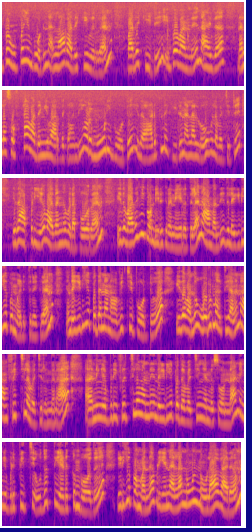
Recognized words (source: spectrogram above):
இப்போ உப்பையும் போட்டு நல்லா வதக்கி விடுறேன். வதக்கிட்டு இப்போ வந்து நான் இதை நல்லா சாஃப்டாக வதங்கி வரதுக்காண்டி ஒரு மூடி போட்டு இதை அடுப்பில் கீட்டு நல்லா லோவில் வச்சுட்டு இதை அப்படியே வதங்க விட போகிறேன் இது வதங்கி கொண்டிருக்கிற நேரத்தில் நான் வந்து இதில் இடியப்பம் எடுத்திருக்கிறேன். இந்த இடியப்பத்தை நான் அவிச்சு போட்டு இதை வந்து ஒரு மத்தியால நான் ஃப்ரிட்ஜில் வச்சுருந்தேன் நீங்கள் இப்படி ஃப்ரிட்ஜில் வந்து இந்த இடியப்பத்தை வச்சிங்கன்னு சொன்னால் நீங்கள் இப்படி பிச்சு உதிர்த்தி எடுக்கும்போது இடியப்பம் வந்து அப்படியே நல்லா நூல் நூலாக வரும்.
